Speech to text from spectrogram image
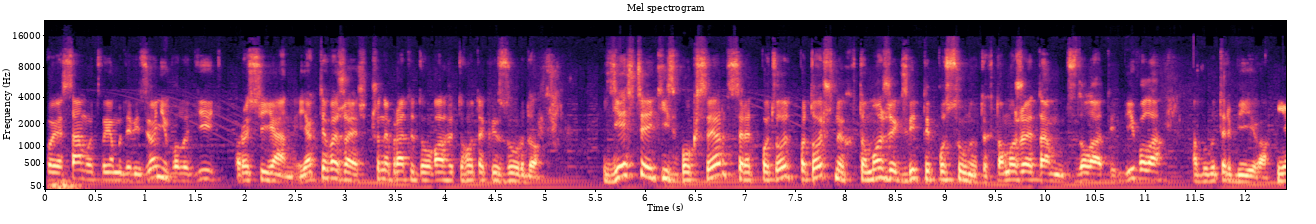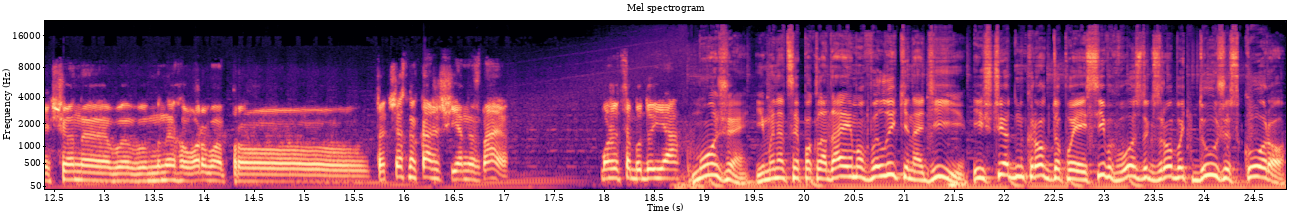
поясами у твоєму дивізіоні володіють росіяни. Як ти вважаєш, якщо не брати до уваги того таки Зурдо? Є ще якийсь боксер серед поточних, хто може їх звідти посунути, хто може там здолати Бібола або Бутербієва? Якщо не ми не говоримо про. Та чесно кажучи, я не знаю. Може, це буду я. Може, і ми на це покладаємо великі надії. І ще один крок до поясів гвоздик зробить дуже скоро.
